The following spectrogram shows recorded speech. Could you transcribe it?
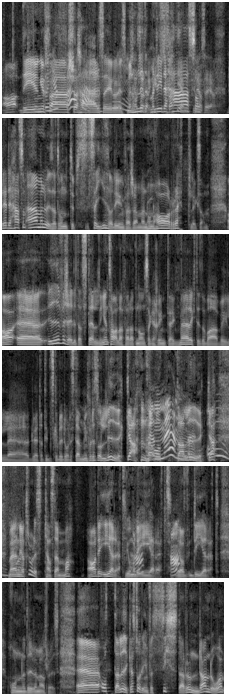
Ja, det är ungefär, Ungefär så så här säger Louise. Men, hon Känns lite, men det är det här som det är det här som är med Louise, att hon typ säger så. Det är ungefär så här, men hon har rätt liksom. Ja, eh, i och för sig lite att ställningen talar för att någon som kanske inte hängt med riktigt och bara vill, eh, du vet att det inte ska bli dålig stämning för det står lika. Nämen! Åtta lika. Oh. Men jag tror det kan stämma. Ja det är rätt. Jo men det är rätt. Ja. Ja, det är rätt. Hon driver med oss Louise. Eh, åtta lika står det inför sista rundan då.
